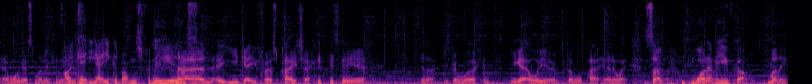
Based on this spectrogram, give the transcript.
everyone gets money for New Year's. I get Jaeger bombs for New Year's. Nah, and uh, you get your first paycheck. It's New Year. You know, you've been working. You get all your double pay anyway. So, whatever you've got, money,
